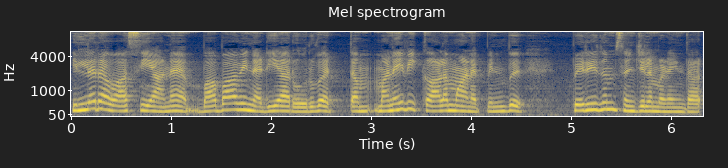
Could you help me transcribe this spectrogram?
இல்லறவாசியான பாபாவின் அடியார் ஒருவர் தம் மனைவி காலமான பின்பு பெரிதும் செஞ்சிலமடைந்தார்.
